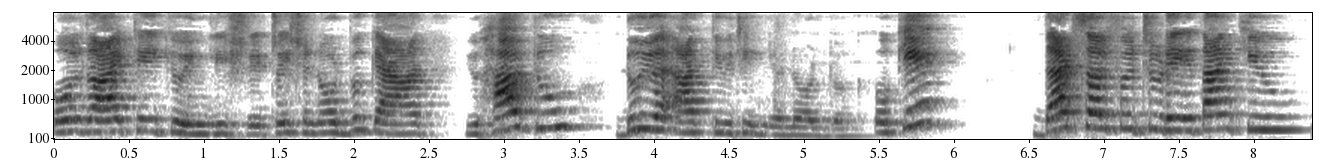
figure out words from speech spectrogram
Alright, take your English literature notebook and you have to do your activity in your notebook. Okay? That's all for today. Thank you.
